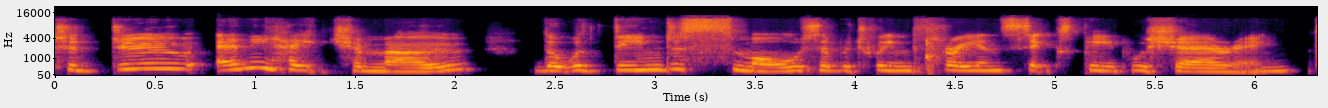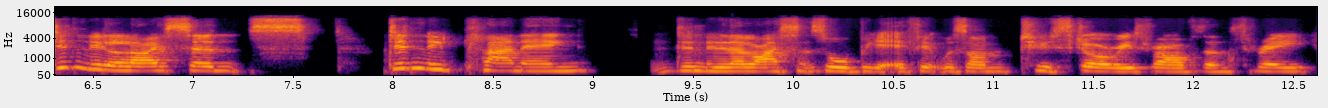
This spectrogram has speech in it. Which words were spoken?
to do any HMO that was deemed as small, so between three and six people sharing, didn't need a license, didn't need planning, didn't need a license, albeit if it was on two stories rather than three,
